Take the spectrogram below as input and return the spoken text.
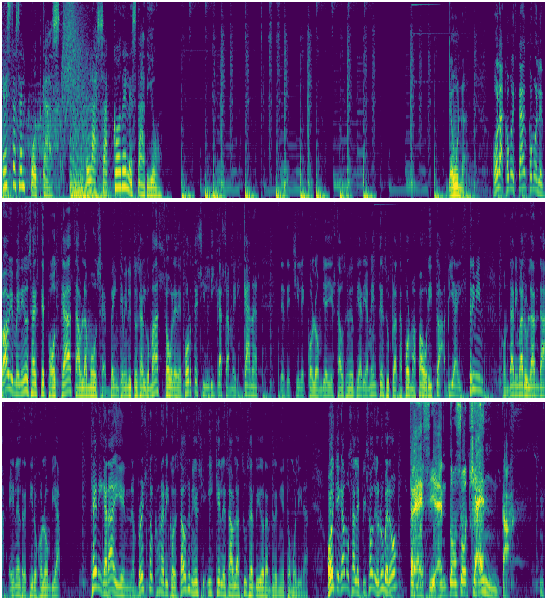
Este es el podcast. La sacó del estadio. De una. Hola, ¿cómo están? ¿Cómo les va? Bienvenidos a este podcast. Hablamos 20 minutos algo más sobre deportes y ligas americanas desde Chile, Colombia y Estados Unidos diariamente en su plataforma favorita vía streaming con Dani Marulanda en el Retiro Colombia. Kenny Garay en Bristol, Connecticut, Estados Unidos y quien les habla su servidor Andrés Nieto Molina. Hoy llegamos al episodio número 380.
